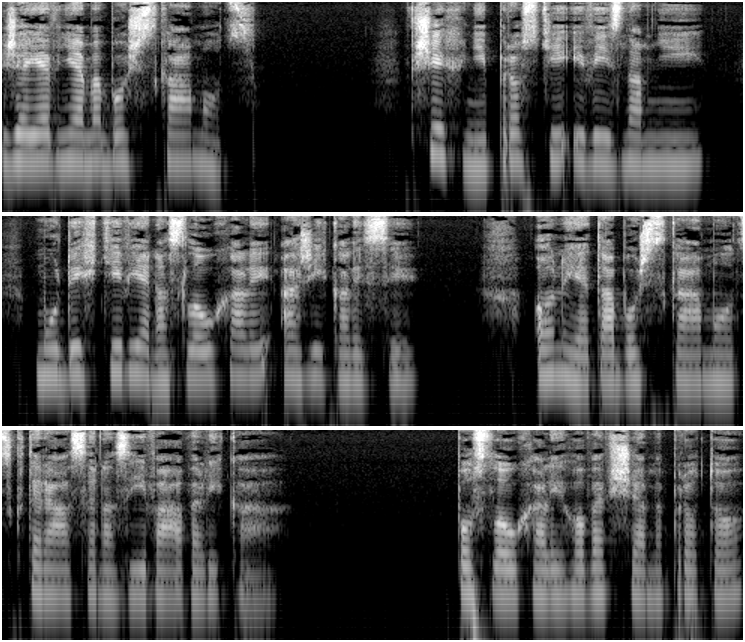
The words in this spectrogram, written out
že je v něm božská moc. Všichni prostí i významní mu dychtivě naslouchali a říkali si, on je ta božská moc, která se nazývá veliká. Poslouchali ho ve všem proto,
